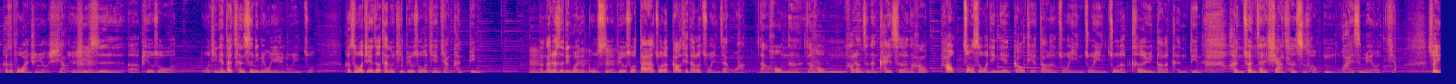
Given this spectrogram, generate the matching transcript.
可是不完全有效，尤其是呃，譬如说我。我今天在城市里面，我也许容易做，可是我今天这个探路机，比如说我今天讲垦丁，嗯，那就是另外一个故事了。比如说大家坐了高铁到了左营站，哇，然后呢，然后嗯，好像只能开车，然后好，纵使我今天高铁到了左营，左营坐了客运到了垦丁，横村站下车之后，嗯，我还是没有讲。所以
